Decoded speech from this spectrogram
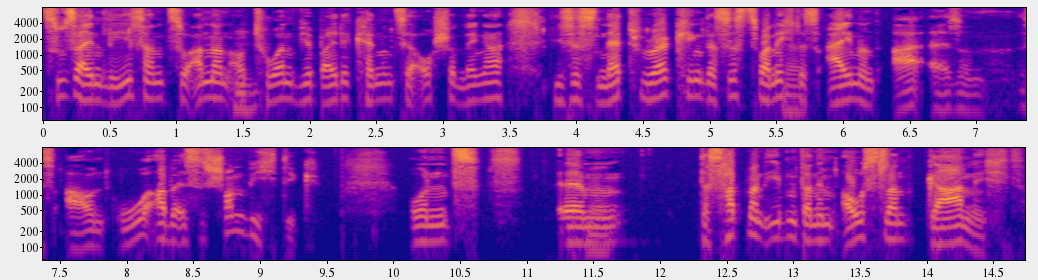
zu seinen Lesern, zu anderen mhm. Autoren. Wir beide kennen uns ja auch schon länger. Dieses Networking, das ist zwar nicht ja. das Ein und A, also das A und O, aber es ist schon wichtig. Und ähm, ja. das hat man eben dann im Ausland gar nicht.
